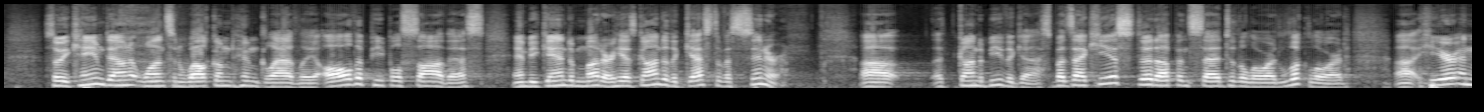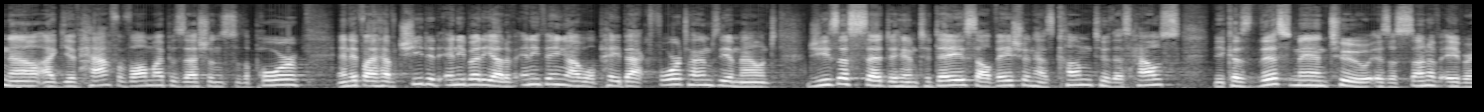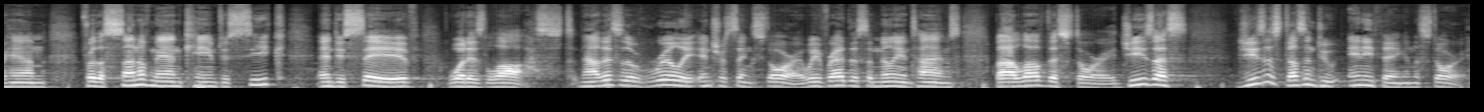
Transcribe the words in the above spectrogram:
So he came down at once and welcomed him gladly. All the people saw this and began to mutter, He has gone to the guest of a sinner. Uh, gone to be the guest. But Zacchaeus stood up and said to the Lord, Look, Lord, uh, here and now I give half of all my possessions to the poor, and if I have cheated anybody out of anything, I will pay back four times the amount. Jesus said to him, Today salvation has come to this house, because this man too is a son of Abraham, for the Son of Man came to seek and to save what is lost. Now, this is a really interesting story. We've read this a million times, but I love this story. Jesus Jesus doesn't do anything in the story,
